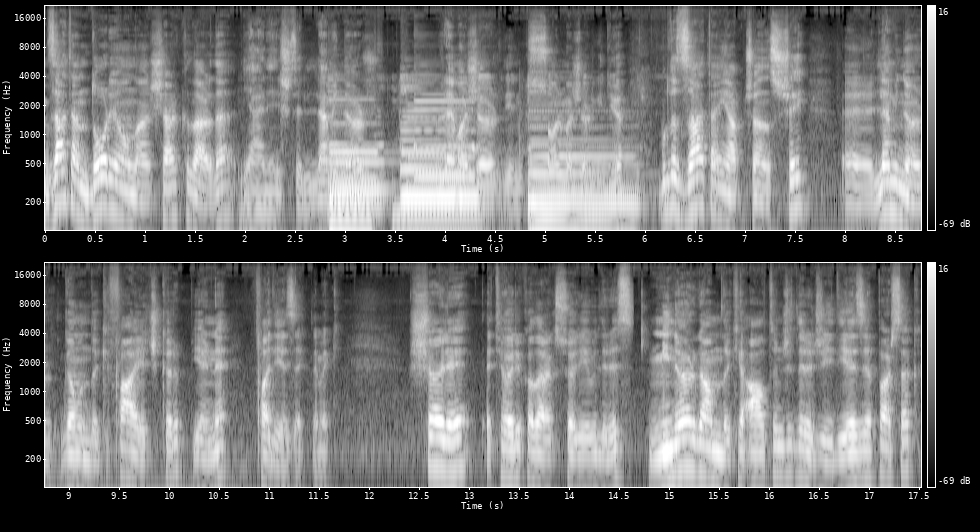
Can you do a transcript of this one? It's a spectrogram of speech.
Zaten Dorian olan şarkılarda yani işte La minör, Re majör diyelim ki Sol majör gidiyor. Burada zaten yapacağınız şey e, La minör gamındaki Fa'yı çıkarıp yerine Fa diyez eklemek. Şöyle e, teorik olarak söyleyebiliriz. Minör gamdaki 6. dereceyi diyez yaparsak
